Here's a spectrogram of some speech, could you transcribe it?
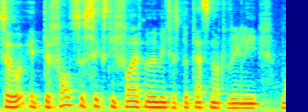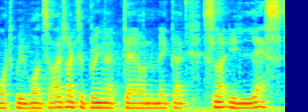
So it defaults to 65 millimeters, but that's not really what we want. So I'd like to bring that down and make that slightly less.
